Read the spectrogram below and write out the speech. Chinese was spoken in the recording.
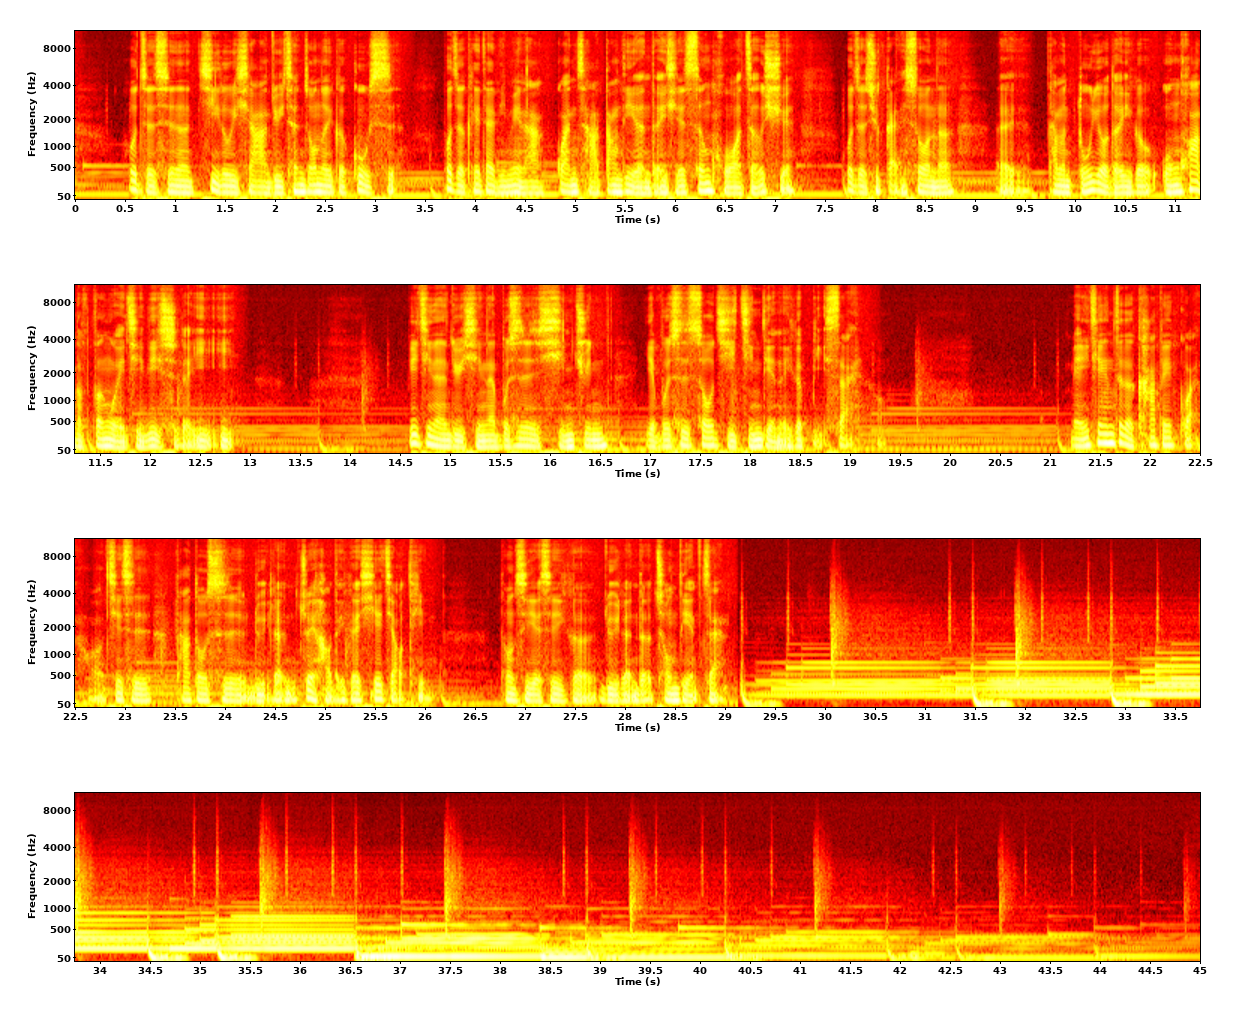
或者是呢记录一下旅程中的一个故事，或者可以在里面啊观察当地人的一些生活哲学，或者去感受呢，呃，他们独有的一个文化的氛围及历史的意义。毕竟呢，旅行呢不是行军，也不是收集景点的一个比赛。每一间这个咖啡馆哦，其实它都是旅人最好的一个歇脚亭，同时也是一个旅人的充电站。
